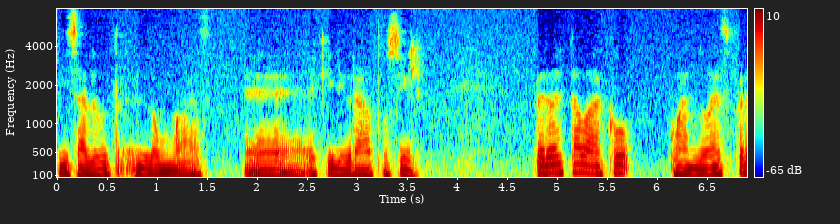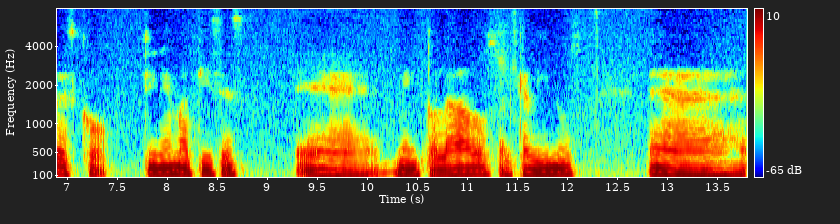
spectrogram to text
mi salud lo más eh, equilibrada posible. Pero el tabaco, cuando es fresco, tiene matices eh, mentolados, alcalinos eh,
